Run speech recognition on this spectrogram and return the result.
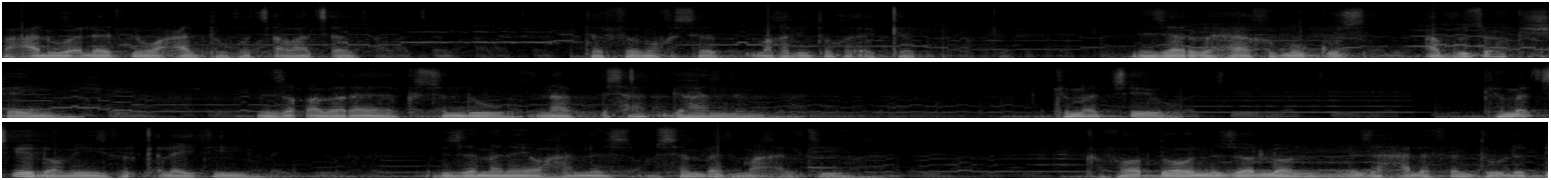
በዓል ውዕለት ንወዓልቱ ኽጸባጸብ ትርፊ መኽሰብ መኽሊቱ ክእክብ ንዘርብሐ ክምጉስ ኣብ ብዙሕ ክሸይም ንዝቐበረ ክስንዱ ናብ እሳት ገሃንም ክመጽእ እዩ ክመጽእ እዩ ሎሚ ፍርቂ ለይቲ ብዘመነ ዮሃንስ ብሰንበት መዓልቲ ክፈርዶ ንዘሎን ንዝሓለፈን ትውልዲ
